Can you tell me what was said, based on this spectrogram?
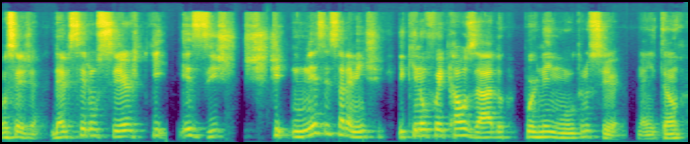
Ou seja, deve ser um ser que existe necessariamente e que não foi causado por nenhum outro ser. Né? Então,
